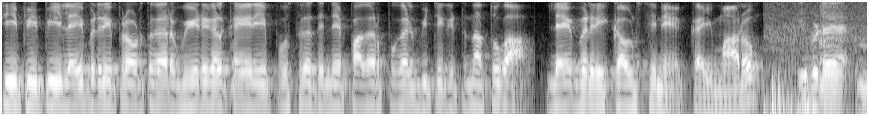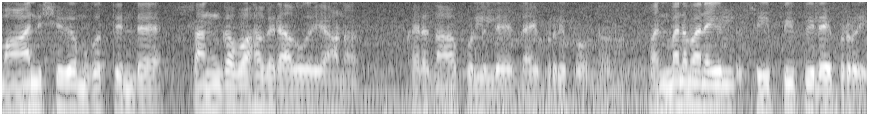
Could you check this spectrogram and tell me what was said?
സി പി പി ലൈബ്രറി പ്രവർത്തകർ വീടുകൾ കയറി പുസ്തകത്തിന്റെ പകർപ്പുകൾ വിറ്റ് കിട്ടുന്ന തുക ലൈബ്രറി കൗൺസിലിന് കൈമാറും. ഇവിടെ മാനുഷിക മുഖത്തിന്റെ സംഘവാഹകരാവുകയാണ് കരുനാഗപ്പള്ളിയിലെ ലൈബ്രറി പ്രവർത്തകർ. പന്മനമനയിൽ സി പി പി ലൈബ്രറി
